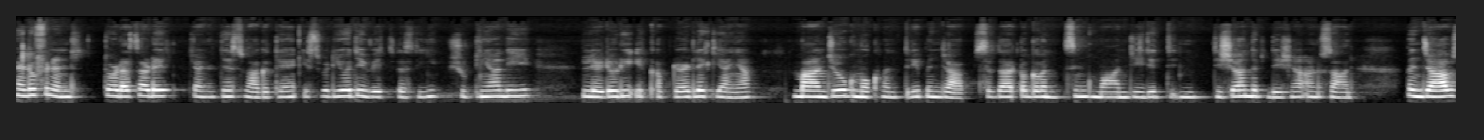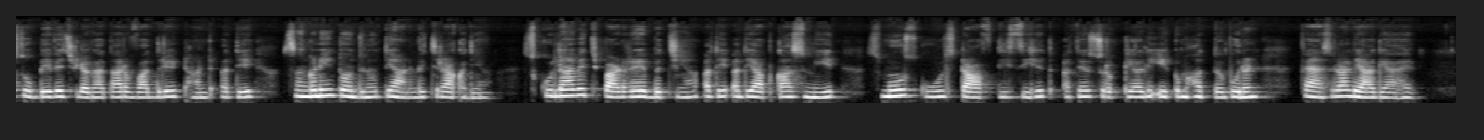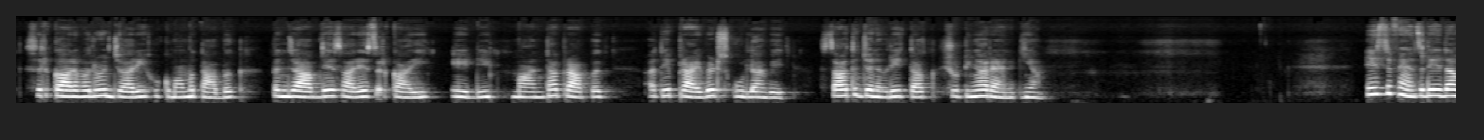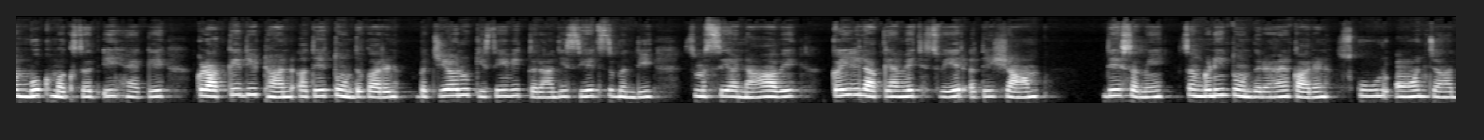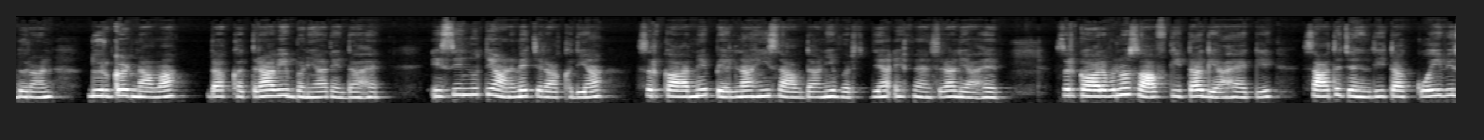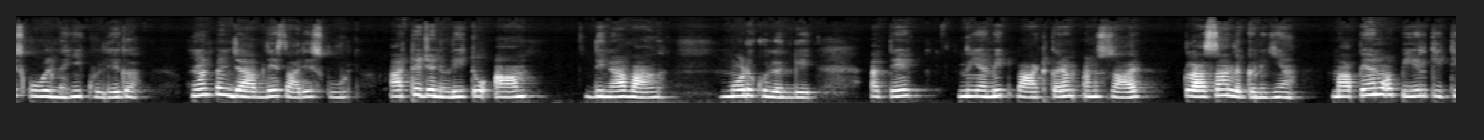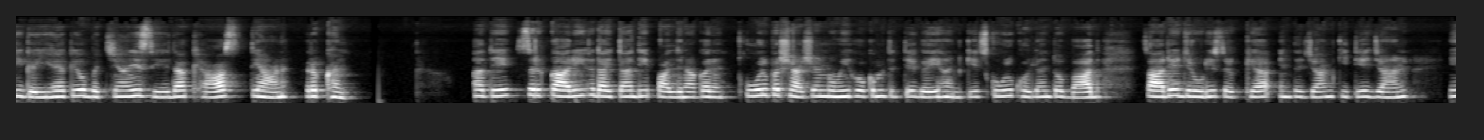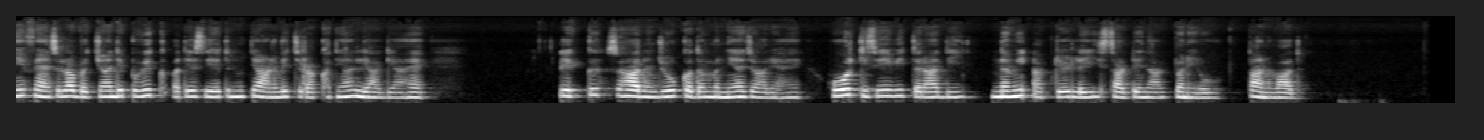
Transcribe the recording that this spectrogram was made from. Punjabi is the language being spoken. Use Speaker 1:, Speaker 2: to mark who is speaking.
Speaker 1: ਹੈਲੋ ਫਰੈਂਡਸ ਤੁਹਾਡਾ ਸਾਡੇ ਚੈਨਲ 'ਤੇ ਸਵਾਗਤ ਹੈ। ਇਸ ਵੀਡੀਓ ਦੇ ਵਿੱਚ ਅਸੀਂ ਛੁੱਟੀਆਂ ਦੀ ਰਿਲੇਟਡ ਹੀ ਇੱਕ ਅਪਡੇਟ ਲੈ ਕੇ ਆਏ ਹਾਂ। ਮਾਨਯੋਗ ਮੁੱਖ ਮੰਤਰੀ ਪੰਜਾਬ ਸਰਦਾਰ ਭਗਵੰਤ ਸਿੰਘ ਮਾਨ ਜੀ ਦੇ ਦਿਸ਼ਾ ਨਿਰਦੇਸ਼ਾਂ ਅਨੁਸਾਰ ਪੰਜਾਬ ਸੂਬੇ ਵਿੱਚ ਲਗਾਤਾਰ ਵੱਧ ਰਹੀ ਠੰਡ ਅਤੇ ਸੰਘਣੀ ਧੁੰਦ ਨੂੰ ਧਿਆਨ ਵਿੱਚ ਰੱਖਦਿਆਂ ਸਕੂਲਾਂ ਵਿੱਚ ਪੜ੍ਹ ਰਹੇ ਬੱਚਿਆਂ ਅਤੇ ਅਧਿਆਪਕਾਂ ਸਮੇਤ ਸਮੂਹ ਸਕੂਲ ਸਟਾਫ ਦੀ ਸਿਹਤ ਅਤੇ ਸੁਰੱਖਿਆ ਲਈ ਇੱਕ ਮਹੱਤਵਪੂਰਨ ਫੈਸਲਾ ਲਿਆ ਗਿਆ ਹੈ। ਸਰਕਾਰ ਵੱਲੋਂ ਜਾਰੀ ਹੁਕਮਾਂ ਮੁਤਾਬਕ ਪੰਜਾਬ ਦੇ ਸਾਰੇ ਸਰਕਾਰੀ ਏਡਿਡ ਮਾਨਤਾ ਪ੍ਰਾਪਤ ਅਤੇ ਪ੍ਰਾਈਵੇਟ ਸਕੂਲਾਂ ਵਿੱਚ 7 ਜਨਵਰੀ ਤੱਕ ਛੁੱਟੀਆਂ ਰਹਿਣਗੀਆਂ। ਇਸ ਫੈਸਲੇ ਦਾ ਮੁੱਖ ਮਕਸਦ ਇਹ ਹੈ ਕਿ ਕੜਾਕੇ ਦੀ ਠੰਡ ਅਤੇ ਧੁੰਦ ਕਾਰਨ ਬੱਚਿਆਂ ਨੂੰ ਕਿਸੇ ਵੀ ਤਰ੍ਹਾਂ ਦੀ ਸਿਹਤ ਸੰਬੰਧੀ ਸਮੱਸਿਆ ਨਾ ਆਵੇ। ਕਈ ਇਲਾਕਿਆਂ ਵਿੱਚ ਸਵੇਰ ਅਤੇ ਸ਼ਾਮ ਦੇ ਸਮੇਂ ਸੰਘਣੀ ਧੁੰਦ ਰਹਿਣ ਕਾਰਨ ਸਕੂਲ ਆਉਣ ਜਾਣ ਦੌਰਾਨ ਦੁਰਘਟਨਾਵਾਂ ਦਾ ਖਤਰਾ ਵੀ ਬਣਿਆ ਰਹਿੰਦਾ ਹੈ। ਇਸੇ ਨੂੰ ਧਿਆਨ ਵਿੱਚ ਰੱਖਦਿਆਂ ਸਰਕਾਰ ਨੇ ਪਹਿਲਾਂ ਹੀ ਸਾਵਧਾਨੀ ਵਰਤਦਿਆਂ ਇਹ ਫੈਸਲਾ ਲਿਆ ਹੈ। ਸਰਕਾਰ ਵੱਲੋਂ ਸਾਫ਼ ਕੀਤਾ ਗਿਆ ਹੈ ਕਿ ਸੱਤ ਜਨਵਰੀ ਤੱਕ ਕੋਈ ਵੀ ਸਕੂਲ ਨਹੀਂ ਖੁੱਲ੍ਹੇਗਾ। ਹੁਣ ਪੰਜਾਬ ਦੇ ਸਾਰੇ ਸਕੂਲ ਅੱਠ ਜਨਵਰੀ ਤੋਂ ਆਮ ਦਿਨਾਂ ਵਾਂਗ ਮੁੜ ਖੁੱਲ੍ਹਣਗੇ ਅਤੇ ਨਿਯਮਿਤ ਪਾਠਕ੍ਰਮ ਅਨੁਸਾਰ ਕਲਾਸਾਂ ਲੱਗਣਗੀਆਂ। ਮਾਪਿਆਂ ਨੂੰ ਅਪੀਲ ਕੀਤੀ ਗਈ ਹੈ ਕਿ ਉਹ ਬੱਚਿਆਂ ਦੀ ਸਿਹਤ ਦਾ ਖਾਸ ਧਿਆਨ ਰੱਖਣ ਅਤੇ ਸਰਕਾਰੀ ਹਦਾਇਤਾਂ ਦੀ ਪਾਲਣਾ ਕਰਨ। ਸਕੂਲ ਪ੍ਰਸ਼ਾਸਨ ਨੂੰ ਵੀ ਹੁਕਮ ਦਿੱਤੇ ਗਏ ਹਨ ਕਿ ਸਕੂਲ ਖੋਲ੍ਹਣ ਤੋਂ ਬਾਅਦ ਸਾਰੇ ਜ਼ਰੂਰੀ ਸੁਰੱਖਿਆ ਇੰਤਜ਼ਾਮ ਕੀਤੇ ਜਾਣ। ਇਹ ਫੈਸਲਾ ਬੱਚਿਆਂ ਦੇ ਭਵਿੱਖ ਅਤੇ ਸਿਹਤ ਨੂੰ ਧਿਆਨ ਵਿੱਚ ਰੱਖਦਿਆਂ ਲਿਆ ਗਿਆ ਹੈ। ਇੱਕ ਸਹਾਰਨਯੋਗ ਕਦਮ ਮੰਨਿਆ ਜਾ ਰਿਹਾ ਹੈ। ਹੋਰ ਕਿਸੇ ਵੀ ਤਰ੍ਹਾਂ ਦੀ ਨਵੀਂ ਅਪਡੇਟ ਲਈ ਸਾਡੇ ਨਾਲ ਬਣੇ ਰਹੋ। ਧੰਨਵਾਦ।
